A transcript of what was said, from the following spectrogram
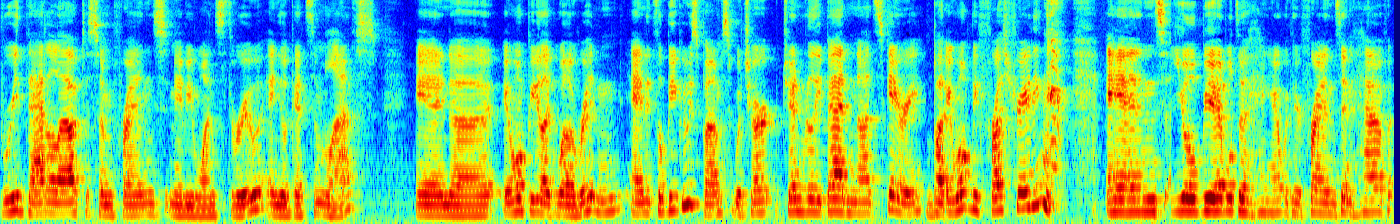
read that aloud to some friends maybe once through and you'll get some laughs and uh, it won't be like well written and it'll be goosebumps which are generally bad and not scary but it won't be frustrating and you'll be able to hang out with your friends and have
